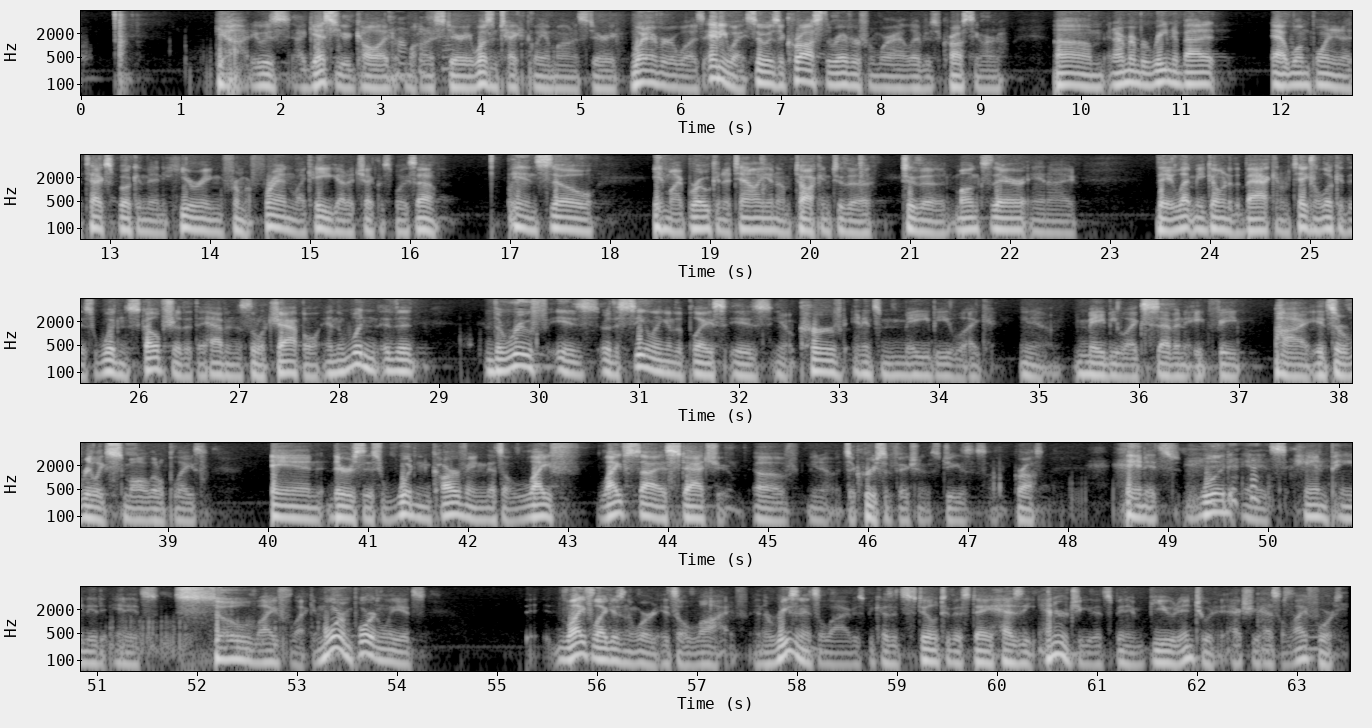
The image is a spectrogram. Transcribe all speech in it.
God, it was I guess you would call it Coffee a monastery. Shop. It wasn't technically a monastery. Whatever it was. Anyway, so it was across the river from where I lived. It was across the Arno. Um, and I remember reading about it at one point in a textbook and then hearing from a friend like hey you got to check this place out. And so in my broken italian i'm talking to the to the monks there and i they let me go into the back and i'm taking a look at this wooden sculpture that they have in this little chapel and the wooden the the roof is or the ceiling of the place is you know curved and it's maybe like you know maybe like seven eight feet high. It's a really small little place and there's this wooden carving that's a life life size statue of you know it's a crucifixion it's jesus on the cross. And it's wood and it's hand painted and it's so lifelike. And more importantly it's lifelike isn't the word it's alive. And the reason it's alive is because it still to this day has the energy that's been imbued into it. It actually has a life force.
